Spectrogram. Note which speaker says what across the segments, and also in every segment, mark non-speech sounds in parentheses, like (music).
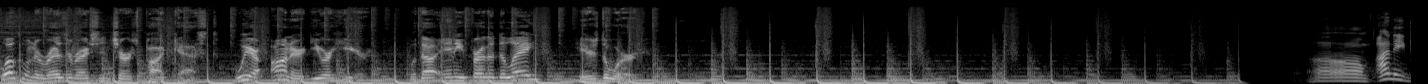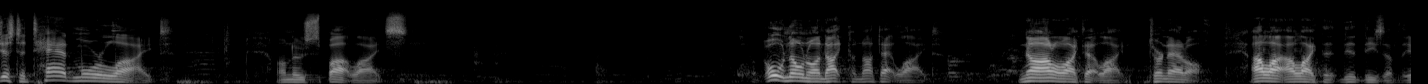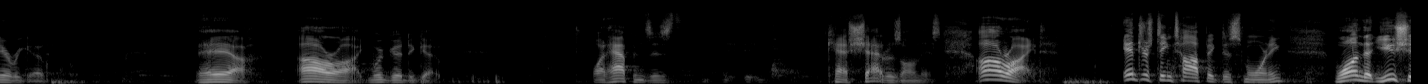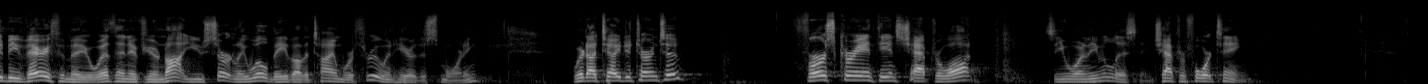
Speaker 1: Welcome to Resurrection Church Podcast. We are honored you are here. Without any further delay, here's the word.
Speaker 2: Um, I need just a tad more light on those spotlights. Oh no, no, not not that light. No, I don't like that light. Turn that off. I like I like the, these up. There we go. Yeah. All right, we're good to go. What happens is it casts shadows on this. All right. Interesting topic this morning. One that you should be very familiar with, and if you're not, you certainly will be by the time we're through in here this morning. Where did I tell you to turn to? 1 Corinthians chapter what? So you weren't even listening. Chapter 14.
